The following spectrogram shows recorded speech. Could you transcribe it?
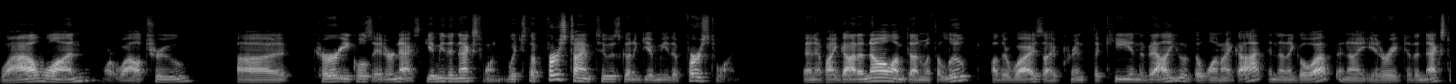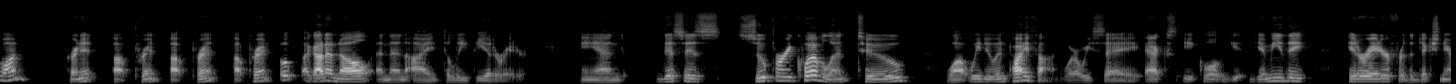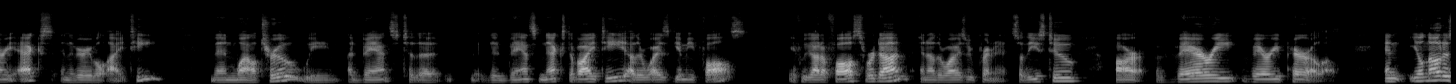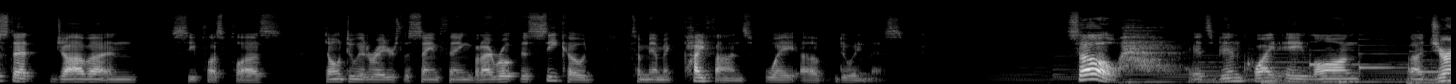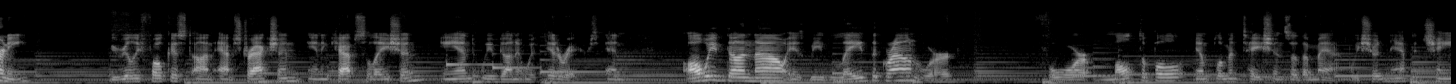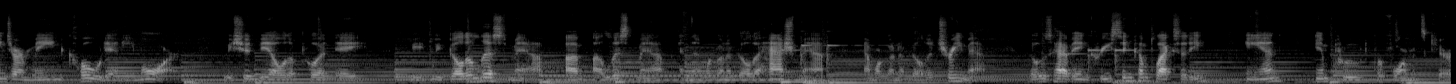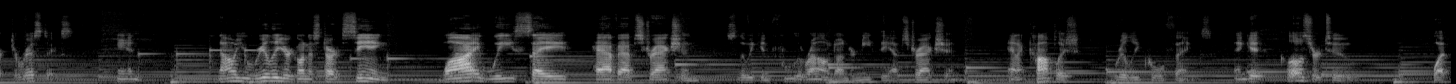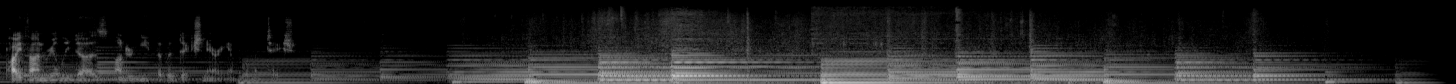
while 1, or while true, uh, cur equals iter next. Give me the next one, which the first time 2 is going to give me the first one. Then if I got a null, I'm done with the loop. Otherwise, I print the key and the value of the one I got, and then I go up and I iterate to the next one, print it, up, print, up, print, up, print. Oop, I got a null, and then I delete the iterator. And this is super equivalent to what we do in Python, where we say x equal, give me the iterator for the dictionary x and the variable it. Then while true, we advance to the, the advance next of it, otherwise give me false. If we got a false, we're done, and otherwise we printed it. So these two are very, very parallel. And you'll notice that Java and C++ don't do iterators the same thing, but I wrote this C code to mimic Python's way of doing this. So, it's been quite a long uh, journey. We really focused on abstraction and encapsulation, and we've done it with iterators. And all we've done now is we've laid the groundwork for multiple implementations of the map. We shouldn't have to change our main code anymore. We should be able to put a, we, we build a list map, a, a list map, and then we're going to build a hash map, and we're going to build a tree map. Those have increasing complexity and improved performance characteristics. And now you really are going to start seeing why we say have abstraction so that we can fool around underneath the abstraction and accomplish really cool things and get closer to what Python really does underneath of a dictionary implementation.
